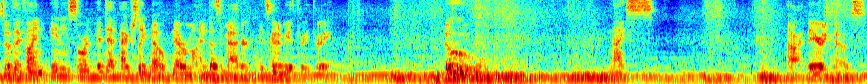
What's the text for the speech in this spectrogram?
so if they find any sort... It actually, no, never mind, doesn't matter. It's going to be a 3-3. Ooh! Nice. Alright, there it goes.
